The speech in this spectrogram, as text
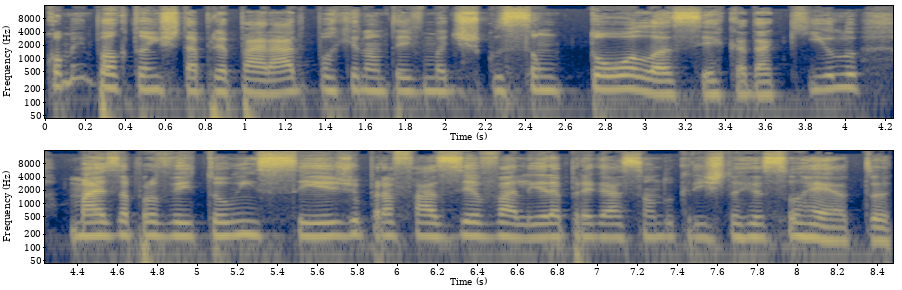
Como é importante estar preparado, porque não teve uma discussão tola acerca daquilo, mas aproveitou o ensejo para fazer valer a pregação do Cristo ressurreto.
